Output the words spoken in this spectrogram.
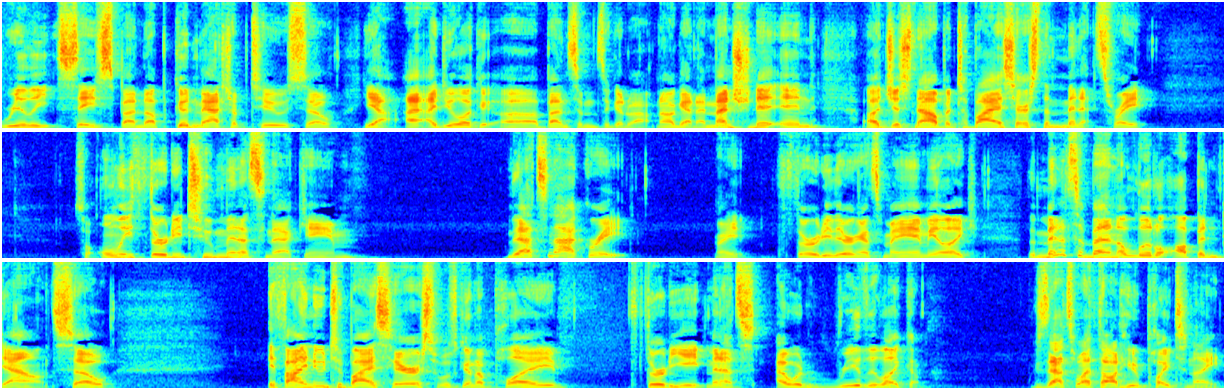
really safe spend up. Good matchup, too. So yeah, I, I do like uh, Ben Simmons a good amount. Now, again, I mentioned it in uh, just now, but Tobias Harris, the minutes, right? So only 32 minutes in that game. That's not great. right? 30 there against Miami. Like the minutes have been a little up and down. So if I knew Tobias Harris was going to play 38 minutes, I would really like him because that's what I thought he would play tonight.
